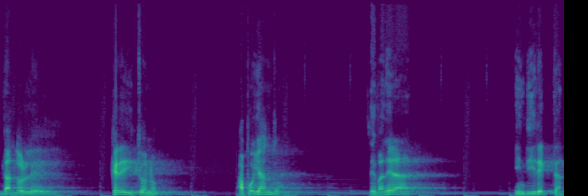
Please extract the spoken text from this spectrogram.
dándole crédito, ¿no? Apoyando de manera indirecta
